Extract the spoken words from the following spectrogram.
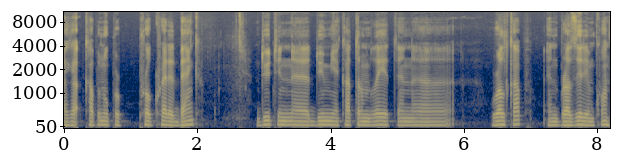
a ka, ka punu për Pro Credit Bank, dytin uh, 2014 në uh, World Cup n'Brazil jem kon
